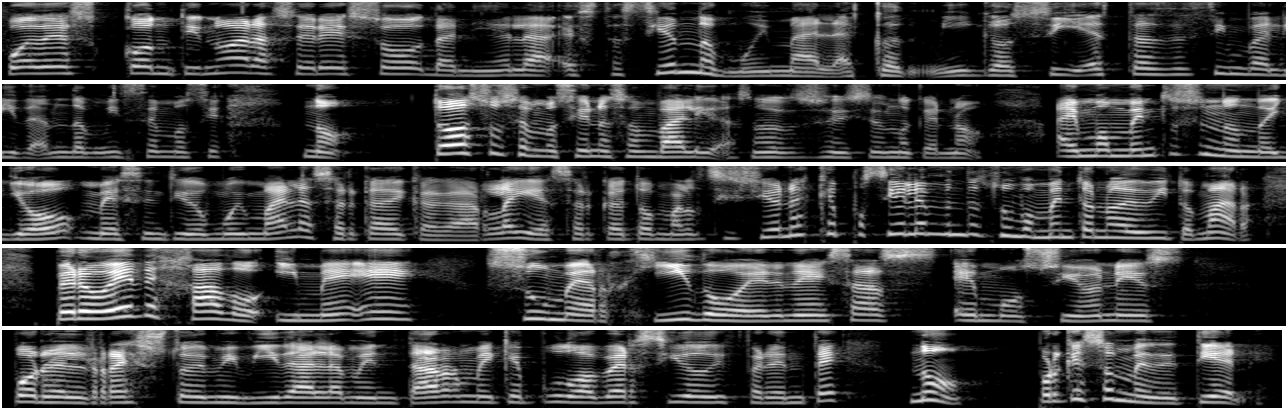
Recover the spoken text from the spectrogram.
Puedes continuar a hacer eso. Daniela, estás siendo muy mala conmigo. Sí, estás desinvalidando mis emociones. No, todas sus emociones son válidas. No te estoy diciendo que no. Hay momentos en donde yo me he sentido muy mal acerca de cagarla y acerca de tomar decisiones que posiblemente en su momento no debí tomar. Pero he dejado y me he sumergido en esas emociones por el resto de mi vida, a lamentarme que pudo haber sido diferente. No, porque eso me detiene.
